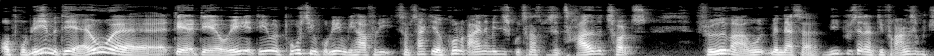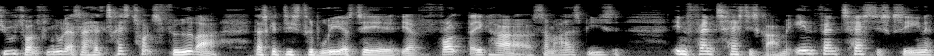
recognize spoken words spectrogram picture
Og problemet, det er jo, øh, det, er, det, er jo ikke, det er jo et positivt problem, vi har, fordi som sagt, jeg havde kun regnet med, at de skulle transportere 30 tons fødevarer ud, men altså lige pludselig er der en difference på 20 tons, fordi nu er der altså 50 tons fødevarer, der skal distribueres til ja, folk, der ikke har så meget at spise. En fantastisk ramme, en fantastisk scene,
